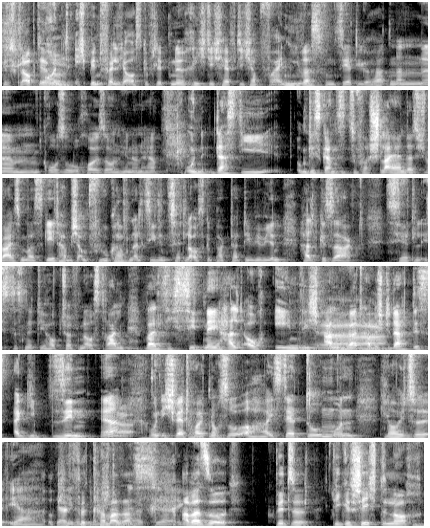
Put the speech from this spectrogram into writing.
Ich glaub dir Und schon. ich bin völlig ausgeflippt, ne? Richtig heftig. Ich habe vorher nie was von Seattle gehört und dann ähm, große Hochhäuser und hin und her. Und dass die, um das Ganze zu verschleiern, dass ich weiß, um was es geht, habe ich am Flughafen, als sie den Zettel ausgepackt hat, die Vivian, halt gesagt, Seattle ist das nicht die Hauptstadt von Australien. Weil sich Sydney halt auch ähnlich Ja. anhört, habe ich gedacht, das ergibt Sinn. Ja? Ja. Und ich werde heute noch so, oh, ist der dumm? Und Leute, ja, okay. Ja, für bin ich Kamera dumm, ist ja. Aber so, bitte, die Geschichte noch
